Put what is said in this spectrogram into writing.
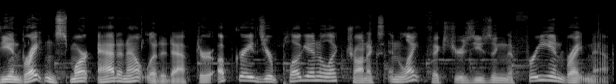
The Enbrighten Smart Add-An-Outlet Adapter upgrades your plug-in electronics and light fixtures using the free Enbrighten app.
